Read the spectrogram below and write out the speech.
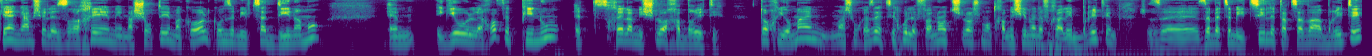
כן, גם של אזרחים, עם השוטים, הכל, קוראים לזה מבצע דינמו. הם הגיעו לחוף ופינו את חיל המשלוח הבריטי. תוך יומיים, משהו כזה, הצליחו לפנות 350 אלף חיילים בריטים, שזה בעצם הציל את הצבא הבריטי,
